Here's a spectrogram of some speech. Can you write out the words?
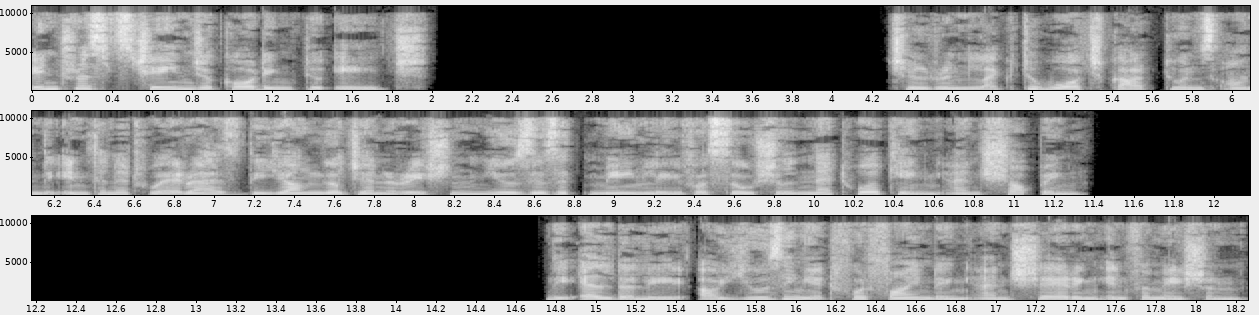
Interests change according to age. Children like to watch cartoons on the internet whereas the younger generation uses it mainly for social networking and shopping. The elderly are using it for finding and sharing information.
